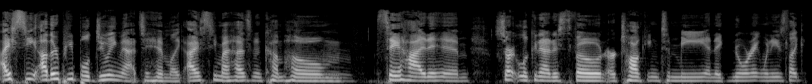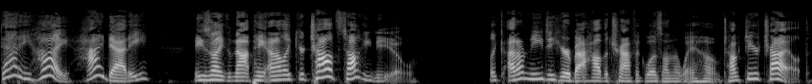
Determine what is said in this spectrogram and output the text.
I see other people doing that to him. Like I see my husband come home. Say hi to him, start looking at his phone or talking to me and ignoring when he's like, Daddy, hi, hi, Daddy. He's like not paying. And I'm like, your child's talking to you. Like, I don't need to hear about how the traffic was on the way home. Talk to your child.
